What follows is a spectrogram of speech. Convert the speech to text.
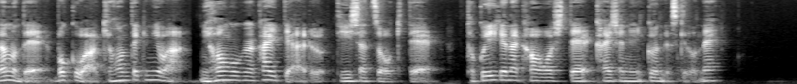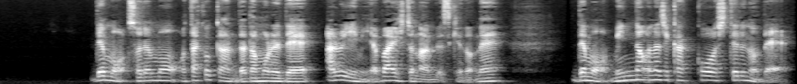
なので僕は基本的には日本語が書いてある T シャツを着て得意げな顔をして会社に行くんですけどね。でもそれもオタク感ダダ漏れである意味やばい人なんですけどね。でもみんな同じ格好をしてるので、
